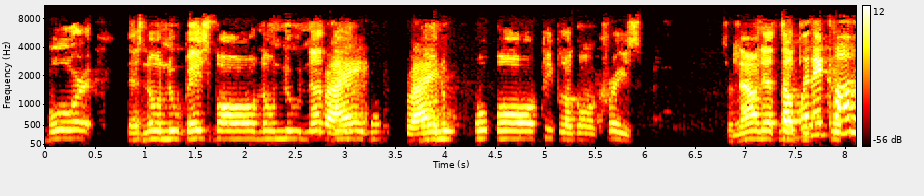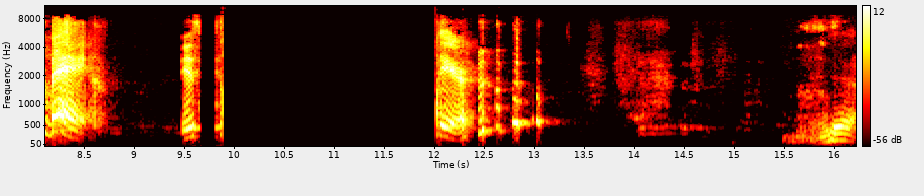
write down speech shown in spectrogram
bored, There's no new baseball, no new nothing, Right, right. no new football. People are going crazy. So now they're But when they come back, it's there. yeah,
